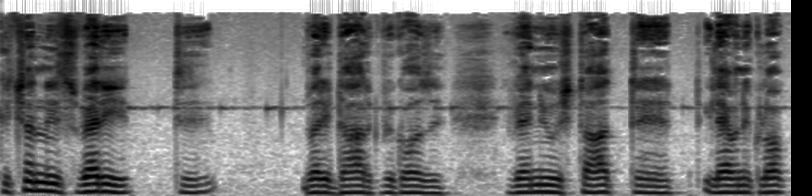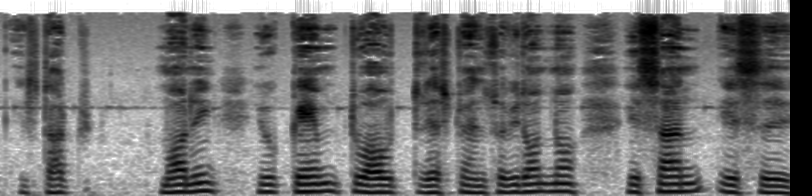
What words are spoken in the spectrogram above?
Kitchen is very very dark because when you start at 11 o'clock, start morning, you came to out restaurant. So we don't know. It's sun, it's uh,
